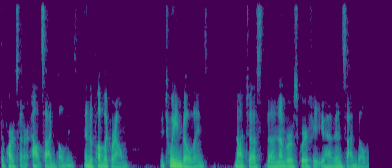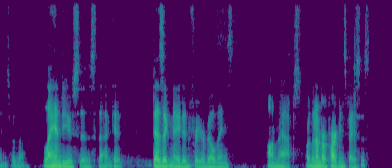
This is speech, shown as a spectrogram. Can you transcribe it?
the parts that are outside buildings, in the public realm, between buildings, not just the number of square feet you have inside buildings or the land uses that get designated for your buildings on maps or the number of parking spaces.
